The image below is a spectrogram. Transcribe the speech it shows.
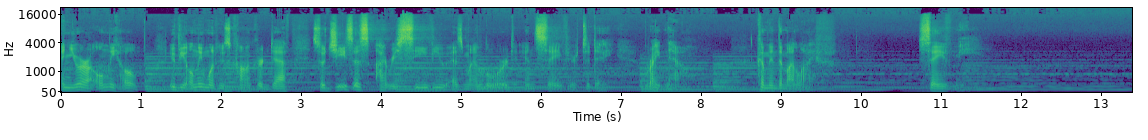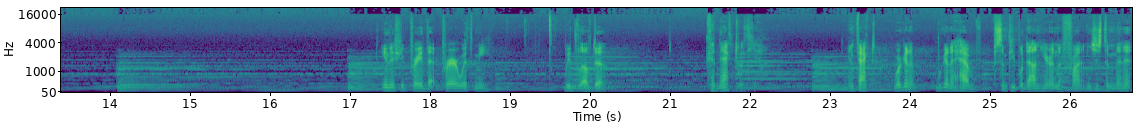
And you're our only hope. You're the only one who's conquered death. So, Jesus, I receive you as my Lord and Savior today, right now. Come into my life. Save me. And if you prayed that prayer with me, we'd love to connect with you. In fact, we're gonna we're gonna have some people down here in the front in just a minute.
